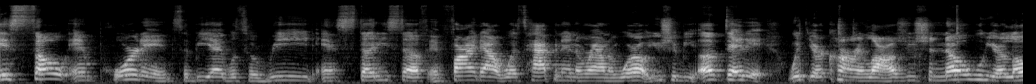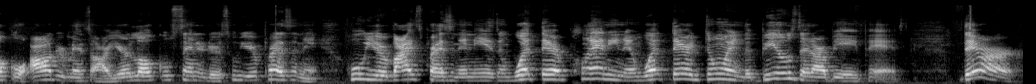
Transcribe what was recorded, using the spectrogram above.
it's so important to be able to read and study stuff and find out what's happening around the world. You should be updated with your current laws. You should know who your local aldermen are, your local senators, who your president, who your vice president is, and what they're planning and what they're doing, the bills that are being passed. There are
